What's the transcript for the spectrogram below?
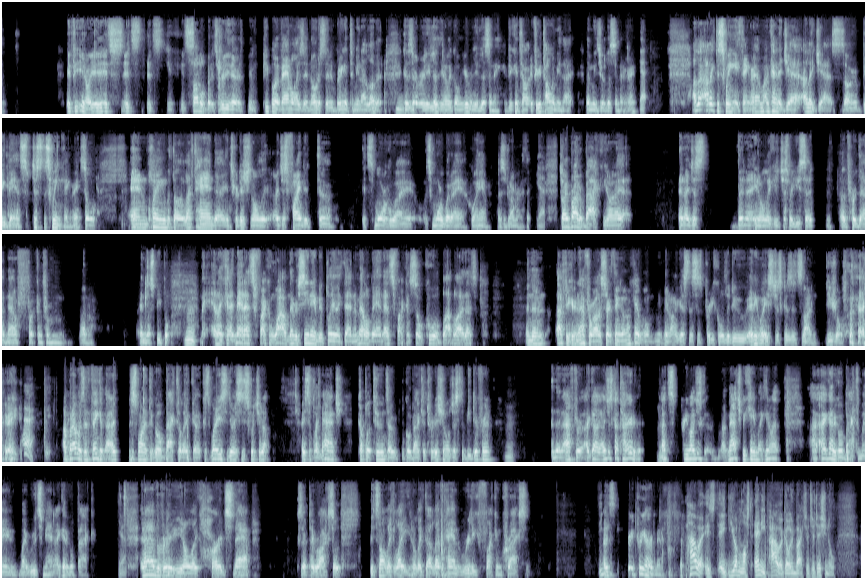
If you know it's it's it's it's subtle, but it's really there. People have analyzed it, noticed it, and bring it to me, and I love it Mm. because they're really li- you know they're going. You're really listening. If you can tell, if you're telling me that, that means you're listening, right? Yeah. I, li- I like the swingy thing, right? I'm, I'm kind of jazz. I like jazz or big bands, just the swing thing, right? So, and playing with the left hand uh, in traditional, I just find it. Uh, it's more who I. It's more what I am, who I am as a drummer. I think. Yeah. So I brought it back, you know, and I, and I just then uh, you know, like just what you said. I've heard that now, fucking from I don't know, endless people. Mm. Man, like uh, man, that's fucking wild. Never seen anybody play like that in a metal band. That's fucking so cool. Blah blah. That's and then after hearing that for a while, I started thinking, okay, well, you know, I guess this is pretty cool to do, anyways, just because it's not usual, right? Yeah. Uh, but I wasn't thinking that. I just wanted to go back to like because what I used to do, I used to switch it up. I used to play match, couple of tunes. I would go back to traditional just to be different. Mm. And then after I got, I just got tired of it. Mm. That's pretty much just a match became like, you know what, I, I got to go back to my my roots, man. I got to go back. Yeah. And I have a very you know like hard snap because I play rock, so it's not like light. You know, like that left hand really fucking cracks. The, It's pretty pretty hard, man. the power is you haven't lost any power going back to traditional.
